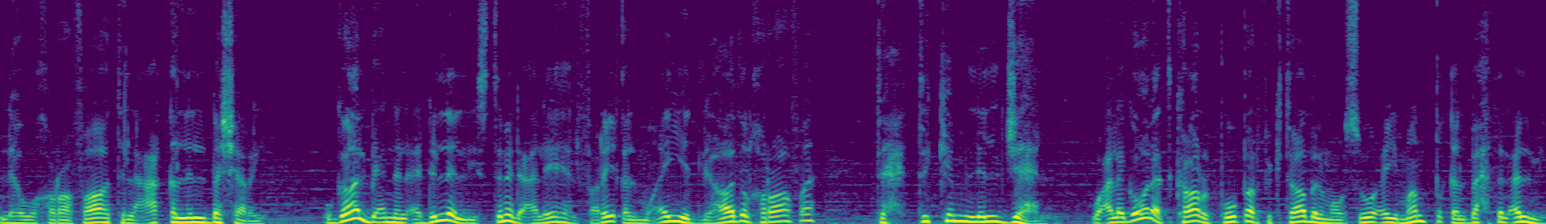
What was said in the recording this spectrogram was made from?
اللي هو خرافات العقل البشري. وقال بأن الأدلة اللي استند عليها الفريق المؤيد لهذه الخرافة تحتكم للجهل. وعلى قولة كارل بوبر في كتابه الموسوعي منطق البحث العلمي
